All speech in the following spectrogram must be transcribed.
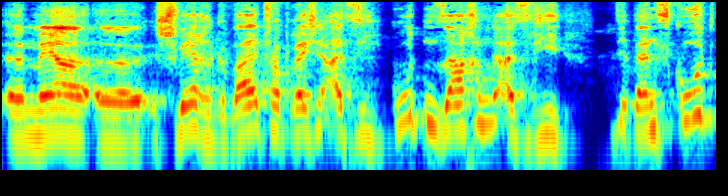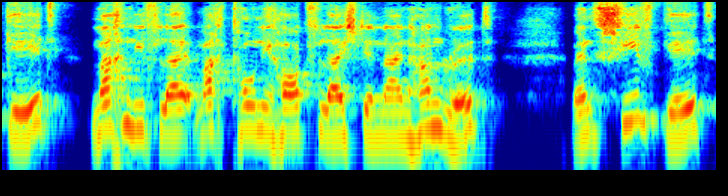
äh, mehr äh, schwere Gewaltverbrechen als die guten Sachen. Also die, die wenn es gut geht, machen die vielleicht, macht Tony Hawk vielleicht den 900. Wenn es schief geht,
